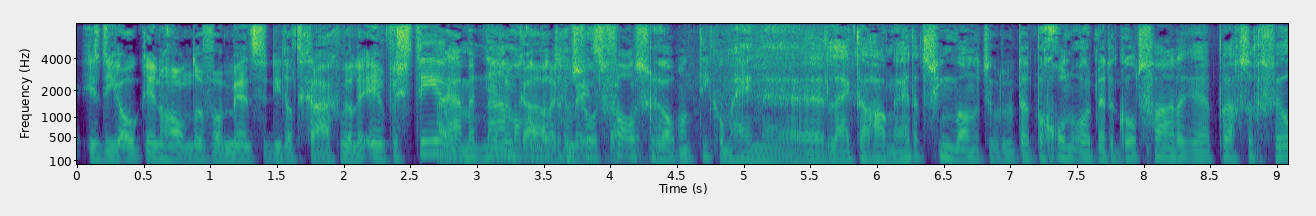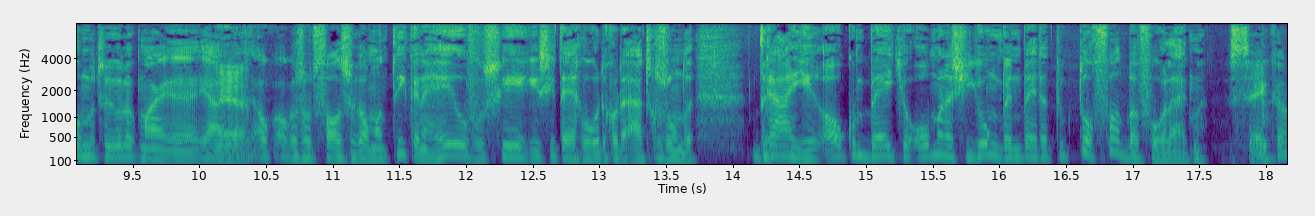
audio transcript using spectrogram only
is die ook in handen van mensen die dat graag willen investeren. Nou ja, met name omdat er een soort valse romantiek omheen uh, lijkt te hangen. Hè. Dat zien we al natuurlijk. Dat begon ooit met de Godfather, uh, prachtige film natuurlijk. Maar uh, ja, ja, Ook, ook een soort valse romantiek. En heel veel series die tegenwoordig worden uitgezonden, draaien hier ook een beetje om. En als je jong bent, ben je daar natuurlijk toch vatbaar voor, lijkt me. Zeker.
